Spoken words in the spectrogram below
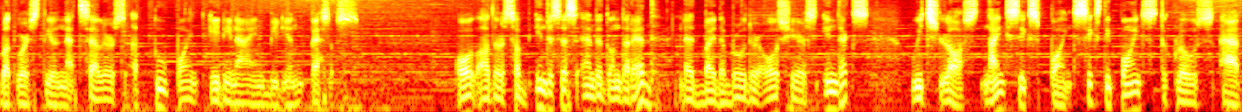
but were still net sellers at 2.89 billion pesos. All other sub-indices ended on the red, led by the broader all shares index, which lost 96.60 points to close at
